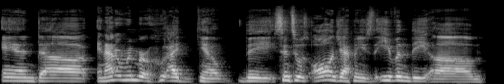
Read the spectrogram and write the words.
and, uh, and I don't remember who I, you know, the, since it was all in Japanese, even the, um,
